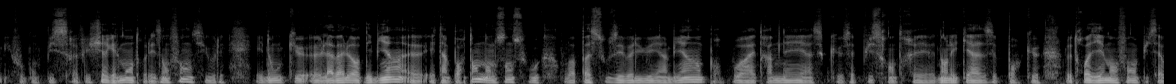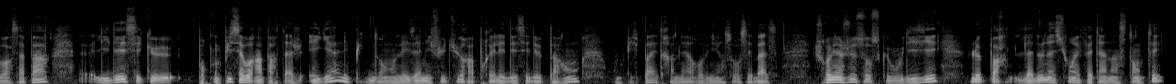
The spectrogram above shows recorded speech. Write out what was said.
Mais il faut qu'on puisse réfléchir également entre les enfants, si vous voulez. Et donc la valeur des biens est importante dans le sens où on ne va pas sous-évaluer un bien pour pouvoir être amené à ce que ça puisse rentrer dans les cases pour que le troisième enfant puisse avoir sa part euh, l'idée, c'est que pour qu'on puisse avoir un partage égal et puis que dans les années futures, après les décès de parents, on ne puisse pas être amené à revenir sur ces bases. Je reviens juste sur ce que vous disiez. Le la donation est faite à un instant T.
